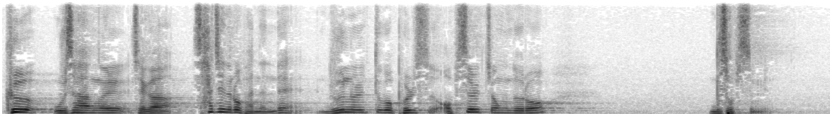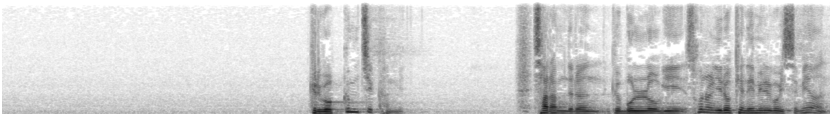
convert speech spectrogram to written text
그 우상을 제가 사진으로 봤는데 눈을 뜨고 볼 수 없을 정도로 무섭습니다. 그리고 끔찍합니다. 사람들은 그 몰록이 손을 이렇게 내밀고 있으면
